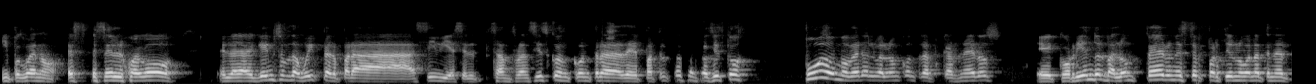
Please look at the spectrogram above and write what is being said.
y pues bueno, es, es el juego, el eh, Games of the Week, pero para CBS, el San Francisco en contra de Patriotas. San Francisco pudo mover el balón contra Carneros, eh, corriendo el balón, pero en este partido no van a tener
